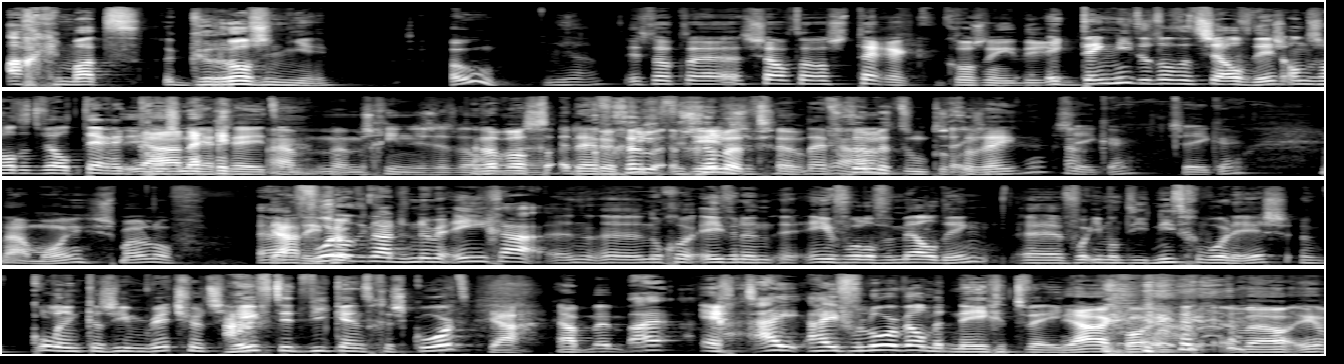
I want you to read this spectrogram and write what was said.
Achmat Grozny. Oh, Ja. is dat eh, hetzelfde als Terk Grozny? Die... Ik denk niet dat dat hetzelfde is, anders had het wel Terek Ja, Grozny nee. geheten. Ja, misschien is het wel. En dat was, een heeft daar heeft toen toch zeker. gezeten? Zeker, zeker. Nou, mooi. Smolov. Eh, Ja, voordat ook- ik naar de nummer 1 ga, eh, nog even een eervolle vermelding. eh, voor iemand die het niet geworden is. Een Colin Kazim Richards Ah. heeft dit weekend gescoord. Ja, Ja, Maar Echt. Hij, hij verloor wel met 9-2. ja ik, wel, ik-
